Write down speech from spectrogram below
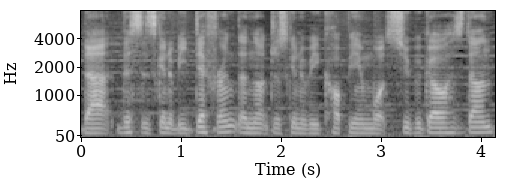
that this is going to be different. They're not just going to be copying what Supergirl has done.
